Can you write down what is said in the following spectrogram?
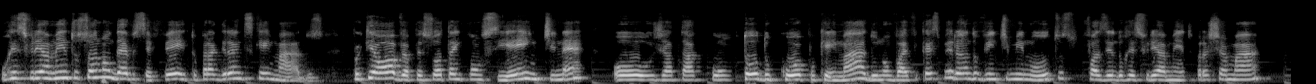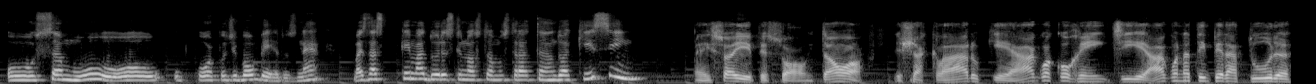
O resfriamento só não deve ser feito para grandes queimados, porque óbvio a pessoa está inconsciente, né? Ou já está com todo o corpo queimado, não vai ficar esperando 20 minutos fazendo resfriamento para chamar o SAMU ou o corpo de bombeiros, né? Mas nas queimaduras que nós estamos tratando aqui, sim. É isso aí, pessoal. Então, ó, deixar claro que é água corrente, água na temperatura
